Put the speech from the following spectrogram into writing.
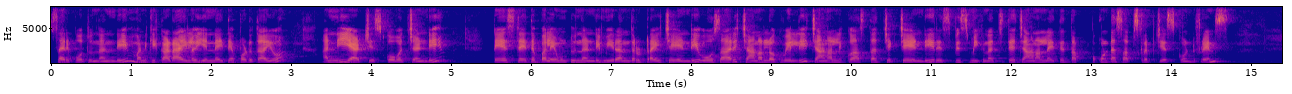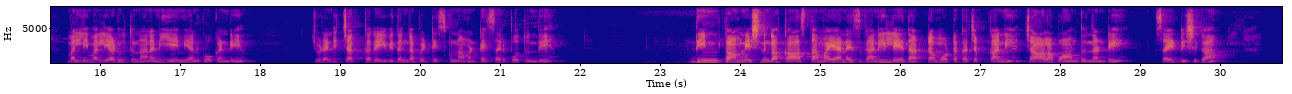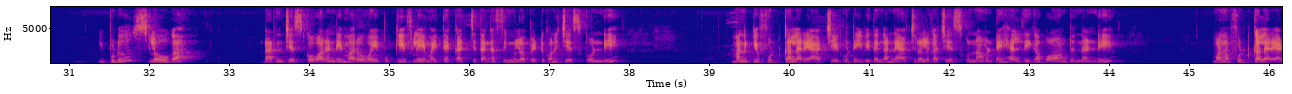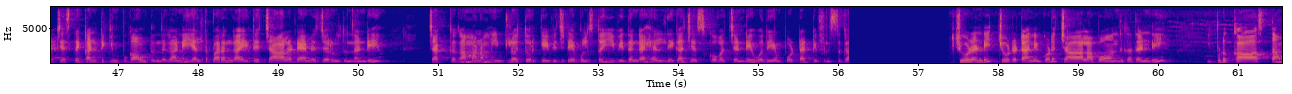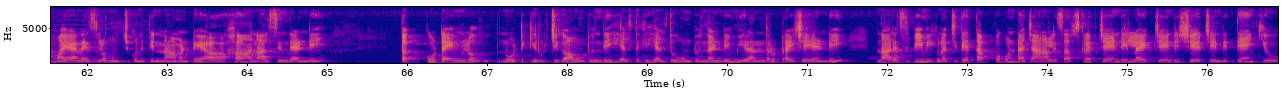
సరిపోతుందండి. మనకి కడాయిలో ఎన్నైతే పడతాయో అన్నీ యాడ్ చేసుకోవచ్చండి. టేస్ట్ అయితే భలే ఉంటుందండి. మీరందరూ ట్రై చేయండి. ఓసారి ఛానల్లోకి వెళ్ళి ఛానల్ని కాస్త చెక్ చేయండి. రెసిపీస్ మీకు నచ్చితే ఛానల్ని అయితే తప్పకుండా సబ్స్క్రైబ్ చేసుకోండి ఫ్రెండ్స్. మళ్ళీ మళ్ళీ అడుగుతున్నానని ఏమీ అనుకోకండి. చూడండి చక్కగా ఈ విధంగా పెట్టేసుకున్నామంటే సరిపోతుంది. దీని కాంబినేషన్గా కాస్త మయానైజ్ కానీ లేదా టమోటా కచప్ కానీ చాలా బాగుంటుందండి సైడ్ డిష్గా. ఇప్పుడు స్లోగా టర్న్ చేసుకోవాలండి. మరోవైపుకి ఫ్లేమ్ అయితే ఖచ్చితంగా సిమ్లో పెట్టుకొని చేసుకోండి. మనకి ఫుడ్ కలర్ యాడ్ చేయకుండా ఈ విధంగా న్యాచురల్గా చేసుకున్నామంటే హెల్తీగా బాగుంటుందండి. మనం ఫుడ్ కలర్ యాడ్ చేస్తే కంటికి ఇంపుగా ఉంటుంది కానీ హెల్త్ పరంగా అయితే చాలా డ్యామేజ్ జరుగుతుందండి. చక్కగా మనం ఇంట్లో దొరికే వెజిటేబుల్స్తో ఈ విధంగా హెల్దీగా చేసుకోవచ్చండి. ఉదయం పూట టిఫిన్స్గా చూడండి చూడటానికి కూడా చాలా బాగుంది కదండి. ఇప్పుడు కాస్త మయానైజ్లో ముంచుకొని తిన్నామంటే ఆహా అనాల్సిందే అండి. తక్కువ టైంలో నోటికి రుచిగా ఉంటుంది హెల్త్కి హెల్త్ ఉంటుందండి. మీరందరూ ట్రై చేయండి. నా రెసిపీ మీకు నచ్చితే తప్పకుండా ఛానల్ని సబ్స్క్రైబ్ చేయండి లైక్ చేయండి షేర్ చేయండి. థ్యాంక్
